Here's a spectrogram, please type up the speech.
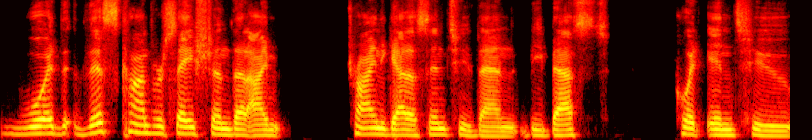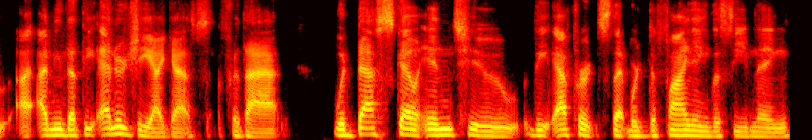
Would this conversation that I'm trying to get us into then be best put into, I, I mean, that the energy, I guess, for that would best go into the efforts that we're defining this evening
